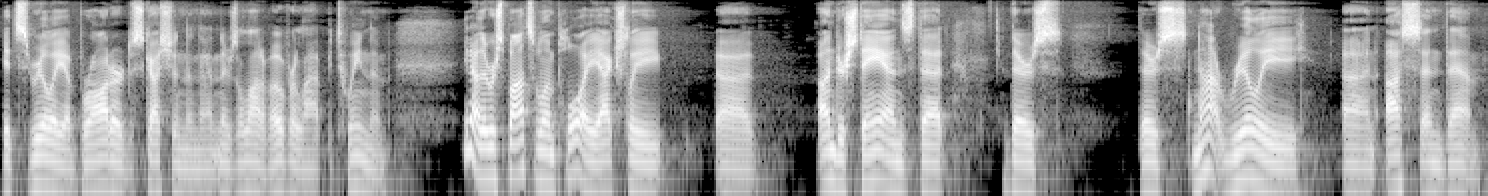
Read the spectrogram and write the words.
it's really a broader discussion than that, and there's a lot of overlap between them. You know, the responsible employee actually uh, understands that there's there's not really an us and them.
